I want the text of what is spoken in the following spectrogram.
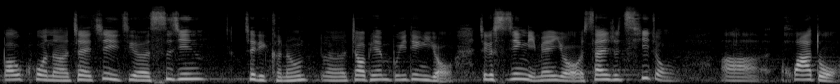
包括呢，在这个丝巾这里可能呃照片不一定有，这个丝巾里面有三十七种啊花朵、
